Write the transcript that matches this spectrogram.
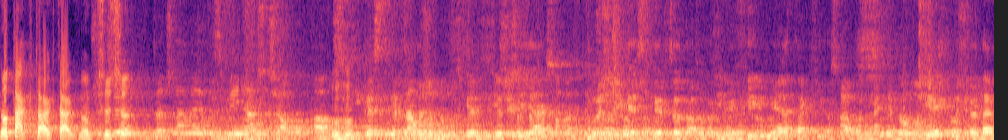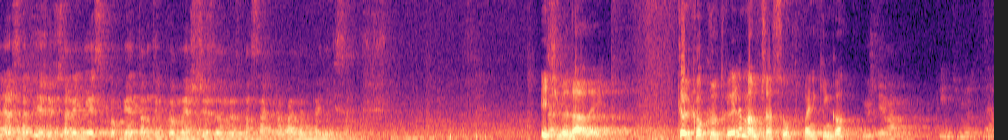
No tak, tak, tak, no przyczyn... Zaczynamy zmieniać ciało, a psychikę stwierdzamy, żeby utwierdzić jeszcze tę osobę w tym Właściwie stwierdzono w pewnej filmie, taki osoba po zmianie płci uświadamia sobie, że wcale nie jest kobietą, tylko mężczyzną ze zmasakrowanym penisem. Idźmy dalej. Tylko krótko, ile mam czasu, Pani Kingo? Już nie mamy. Pięć minut temu.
